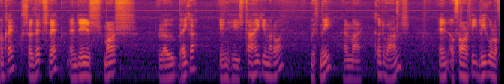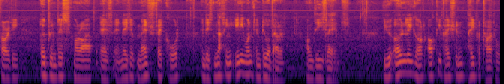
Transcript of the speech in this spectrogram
Okay, so that's that. And there's Morris Lowe Baker in his Taheke Marae with me and my coat of arms and authority, legal authority, opened this marae up as a native magistrate court and there's nothing anyone can do about it on these lands. You only got occupation paper title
